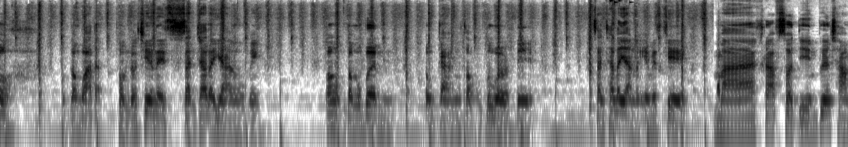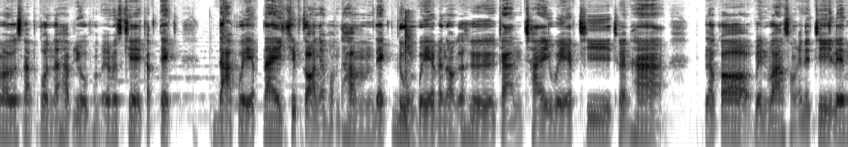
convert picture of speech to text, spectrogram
โอ้ผมต้องวัดอะผมต้องเชื่อในสัญชาตญาณของผมเองว่าผมต้องเบิ้ลตรงกลางสองตัวแบบนี้ สัญชาตญาณของ MSK มาครับ สวัสดีเพื่อนชาวมาเวสนะทุกคนนะครับ อยู่ผม MSK กับเด็ก Dark Wave ในคลิปก่อนเนี่ยผมทำเด็ก Doom Wave นะเนาะก็คือการใช้เวฟที่เทิร์น5 แล้วก็เว้นว่าง 2 Energy เล่น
